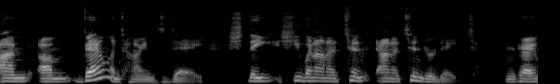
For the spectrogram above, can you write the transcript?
on um, Valentine's Day, she, they she went on a tin, on a Tinder date. Okay,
